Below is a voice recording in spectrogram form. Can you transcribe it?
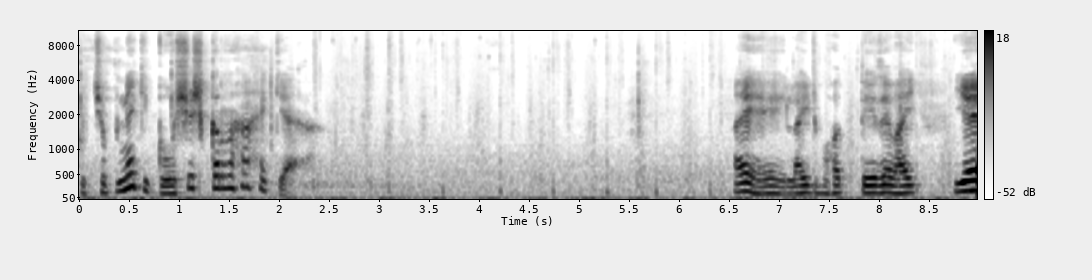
कोई छुपने की कोशिश कर रहा है क्या अरे हे लाइट बहुत तेज़ है भाई ये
